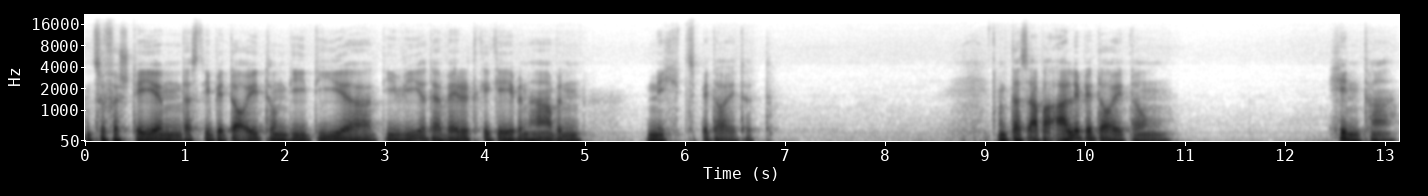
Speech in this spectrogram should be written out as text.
und zu verstehen, dass die Bedeutung, die dir, die wir der Welt gegeben haben, nichts bedeutet. Und dass aber alle Bedeutung hinter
